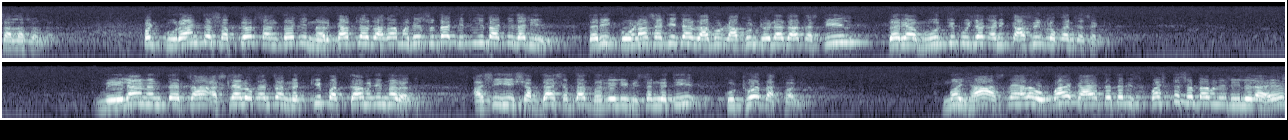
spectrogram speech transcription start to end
चालला स्वर्गात. पण कुराण तर शब्दावर सांगतं की नरकातल्या जागामध्ये सुद्धा कितीही दाटी झाली तरी कोणासाठी त्या लागून राखून ठेवल्या जात असतील तर या मूर्तीपूजक आणि काफीर लोकांच्यासाठी. मेल्यानंतरचा असल्या लोकांचा नक्की पत्ता म्हणजे नरक. अशी ही शब्दा शब्दात भरलेली विसंगती कुठवर दाखवावी? मग ह्या असल्या ह्याला उपाय काय तर त्यांनी स्पष्ट शब्दामध्ये लिहिलेलं आहे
